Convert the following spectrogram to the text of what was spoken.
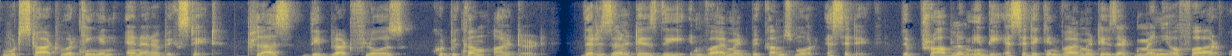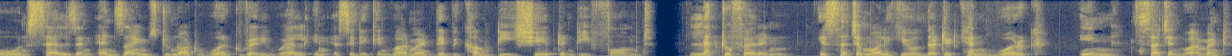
would start working in anaerobic state. Plus, the blood flows could become altered. the result is the environment becomes more acidic. The problem in the acidic environment is that many of our own cells and enzymes do not work very well in acidic environment. They become D-shaped and deformed. Lactoferrin is such a molecule that it can work in such environment.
